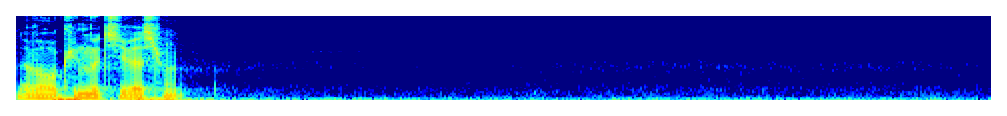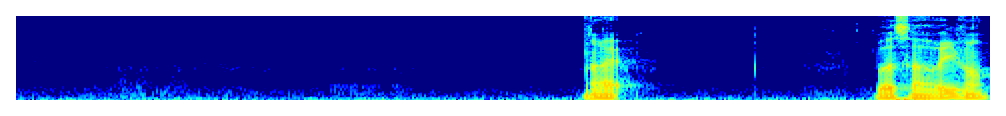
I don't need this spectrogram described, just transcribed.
d'avoir aucune motivation. Ouais. Bah ça arrive, hein.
